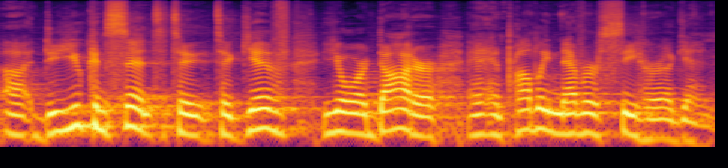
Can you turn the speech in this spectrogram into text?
uh, do you consent to, to give your daughter and, and probably never see her again?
